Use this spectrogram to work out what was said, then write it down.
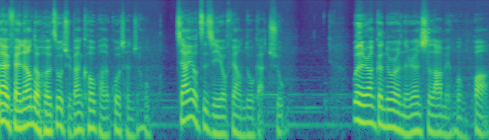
在 Fernando 合作举办 Copa 的过程中，嘉佑自己也有非常多感触。为了让更多人能认识拉美文化，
